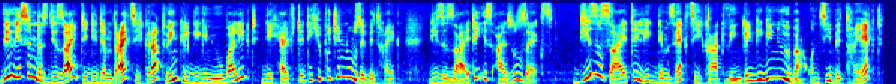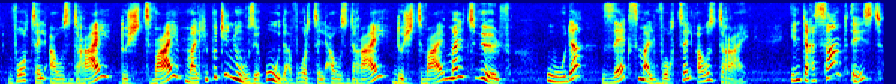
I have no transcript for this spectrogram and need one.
Wir wissen, dass die Seite, die dem 30 Grad Winkel gegenüber liegt, die Hälfte der Hypotenuse beträgt. Diese Seite ist also 6. Diese Seite liegt dem 60 Grad Winkel gegenüber und sie beträgt Wurzel aus 3 durch 2 mal Hypotenuse oder Wurzel aus 3 durch 2 mal 12 oder 6 mal Wurzel aus 3. Interessant ist,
